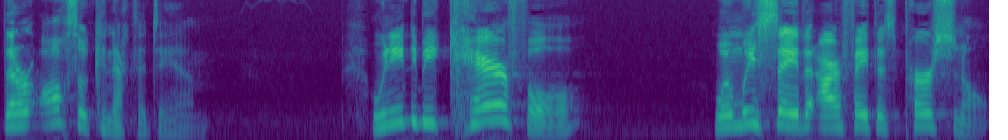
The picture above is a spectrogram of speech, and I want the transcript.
that are also connected to him. We need to be careful when we say that our faith is personal.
